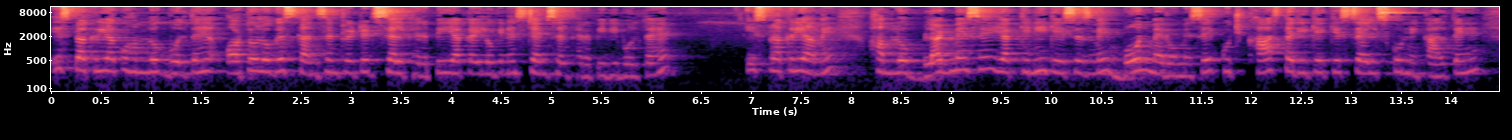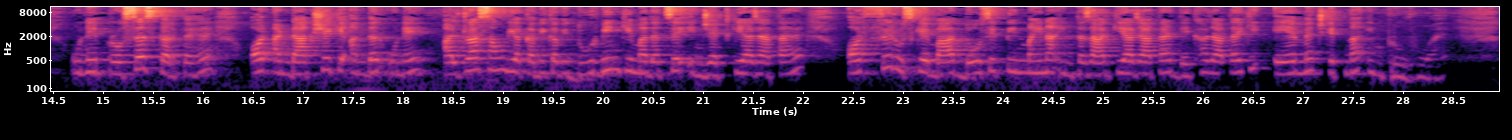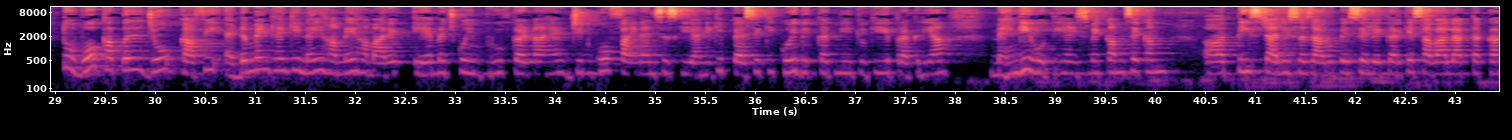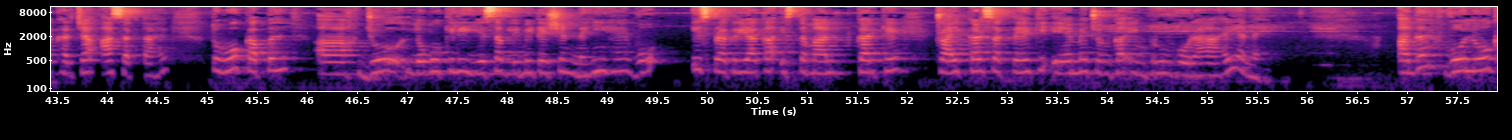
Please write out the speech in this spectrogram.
इस प्रक्रिया को हम लोग बोलते हैं ऑटोलोगस कंसेंट्रेटेड सेल थेरेपी या कई लोग इन्हें स्टेम सेल थेरेपी भी बोलते हैं। इस प्रक्रिया में हम लोग ब्लड में से या किन्हीं केसेस में बोन मैरो में से कुछ खास तरीके के सेल्स को निकालते हैं, उन्हें प्रोसेस करते हैं और अंडाक्षय के अंदर उन्हें अल्ट्रासाउंड या कभी कभी दूरबीन की मदद से इंजेक्ट किया जाता है और फिर उसके बाद दो से तीन महीना इंतज़ार किया जाता है, देखा जाता है कि एएमएच कितना इंप्रूव हुआ है। तो वो कपल जो काफ़ी एडमेंट है कि नहीं, हमें हमारे एएमएच को इम्प्रूव करना है, जिनको फाइनेंसिस की, यानी कि पैसे की कोई दिक्कत नहीं है, क्योंकि ये प्रक्रिया महँगी होती है। इसमें कम से कम तीस चालीस हज़ार रुपए से लेकर के सवा लाख तक का खर्चा आ सकता है। तो वो कपल जो लोगों के लिए ये सब लिमिटेशन नहीं है, वो इस प्रक्रिया का इस्तेमाल करके ट्राई कर सकते हैं कि एएमएच उनका इम्प्रूव हो रहा है या नहीं। अगर वो लोग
